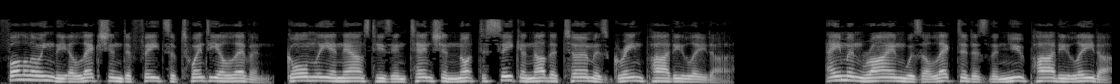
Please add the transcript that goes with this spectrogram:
Following the election defeats of 2011, Gormley announced his intention not to seek another term as Green Party leader. Eamon Ryan was elected as the new party leader,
